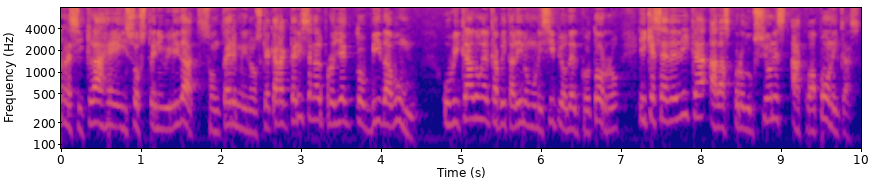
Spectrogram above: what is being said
reciclaje y sostenibilidad son términos que caracterizan al proyecto Vida Boom, ubicado en el capitalino municipio del Cotorro y que se dedica a las producciones acuapónicas,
